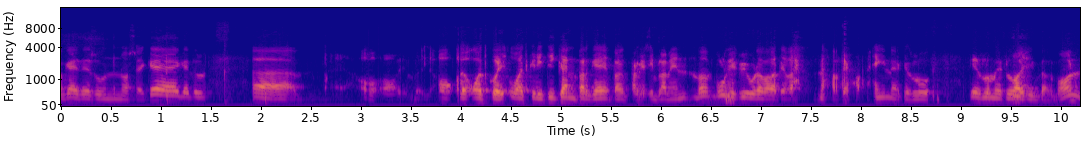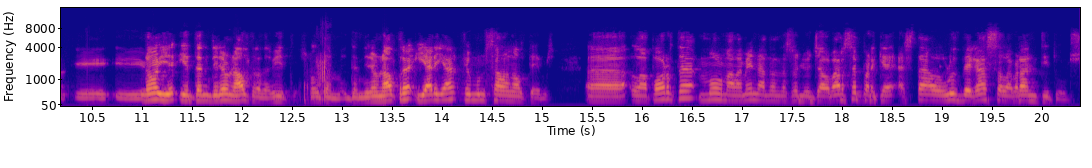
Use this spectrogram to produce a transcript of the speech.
aquest és un no sé què, aquest és un... Uh, o, o, o, o, et, o et critiquen perquè, per, perquè simplement no vulguis viure de la teva, de la teva feina, que és el que és el més lògic del món. I, i... No, i, i te'n diré un altre, David. Escolta'm, te'n diré un altre. I ara ja fem un salt en el temps. Uh, la porta, molt malament, ha de desallotjar el Barça perquè està el Luz de Gas celebrant títols.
